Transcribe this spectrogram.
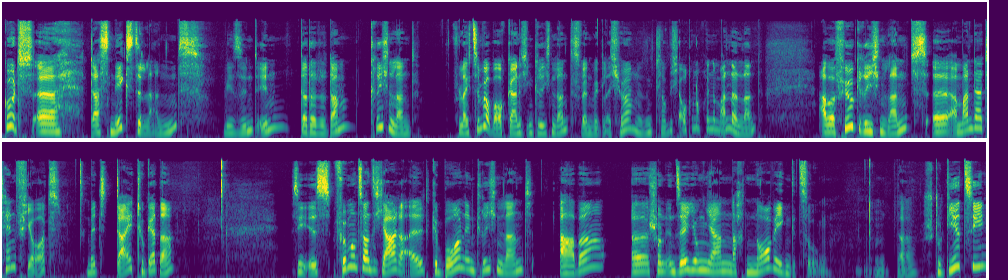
Gut, äh, das nächste Land. Wir sind in Dadadadam, Griechenland. Vielleicht sind wir aber auch gar nicht in Griechenland, das werden wir gleich hören. Wir sind, glaube ich, auch noch in einem anderen Land. Aber für Griechenland äh, Amanda Tenfjord mit Die Together. Sie ist 25 Jahre alt, geboren in Griechenland, aber äh, schon in sehr jungen Jahren nach Norwegen gezogen. Da studiert sie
